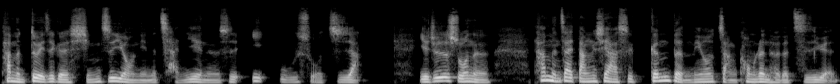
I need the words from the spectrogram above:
他们对这个行之有年的产业呢是一无所知啊。也就是说呢，他们在当下是根本没有掌控任何的资源，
